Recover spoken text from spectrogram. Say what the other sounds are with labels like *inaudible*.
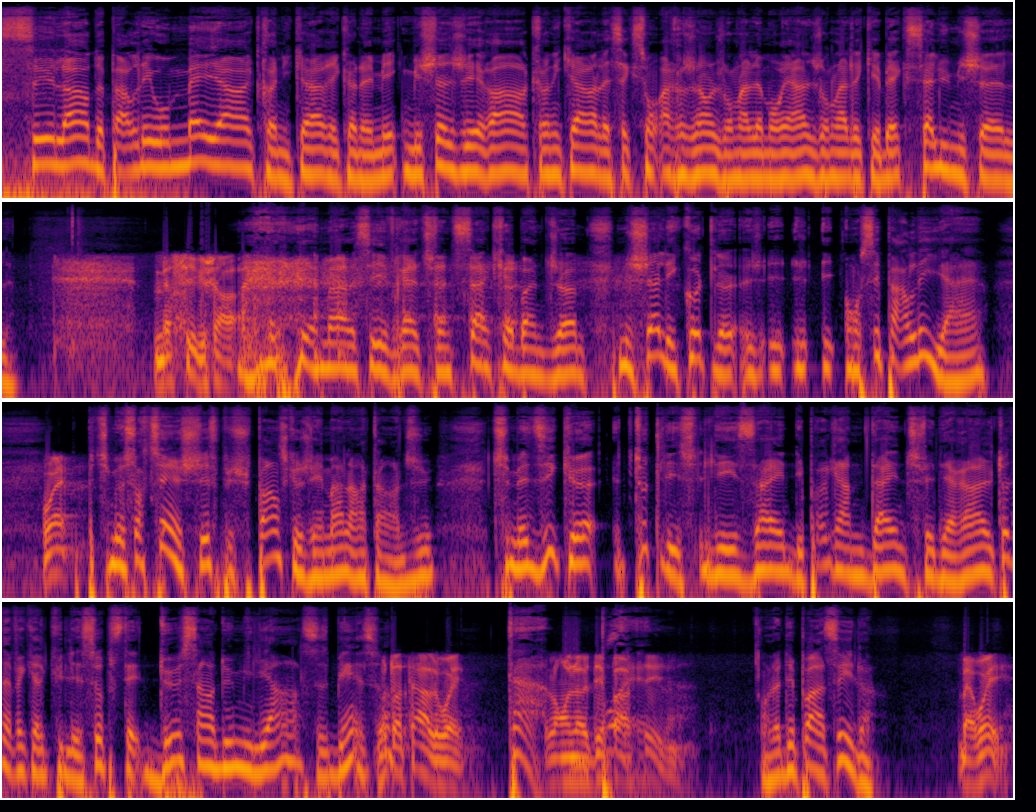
C'est l'heure de parler au meilleur chroniqueur économique, Michel Gérard, chroniqueur à la section argent, Journal de Montréal, Journal de Québec. Salut Michel. Merci, Richard. *laughs* c'est vrai, tu fais une sacrée bonne job. Michel, écoute, on s'est parlé hier. Ouais. Puis tu me sorti un chiffre, puis je pense que j'ai mal entendu. Tu me dis que toutes les, aides, les programmes d'aide du fédéral, tout avait calculé ça, puis c'était 202 milliards, c'est bien ça? Au total, oui. On l'a dépassé. On l'a dépassé, là. Ben oui.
